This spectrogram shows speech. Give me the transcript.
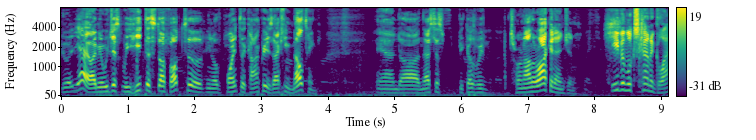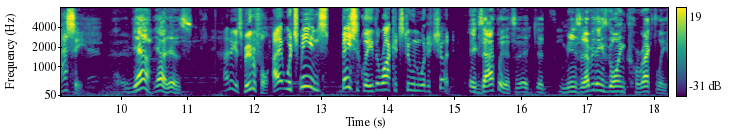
yeah, I mean, we just we heat this stuff up to you know the point the concrete is actually melting, and, uh, and that's just because we turn on the rocket engine. Even looks kind of glassy. Yeah, yeah, it is. I think it's beautiful, I, which means basically the rocket's doing what it should. Exactly. It's, it, it means that everything's going correctly.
